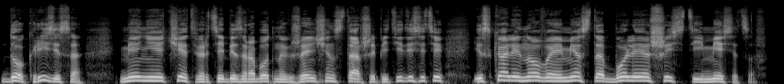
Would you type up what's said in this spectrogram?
до кризиса, менее четверти безработных женщин старше 50 искали новое место более 6 месяцев.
